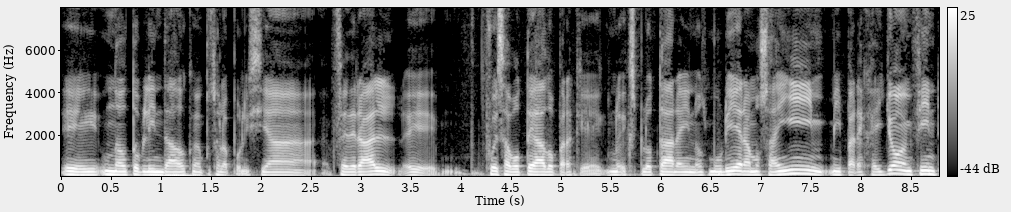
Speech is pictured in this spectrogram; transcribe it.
eh, un auto blindado que me puso la policía federal, eh, fue saboteado para que explotara y nos muriéramos ahí, mi pareja y yo, en fin.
